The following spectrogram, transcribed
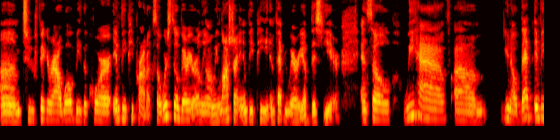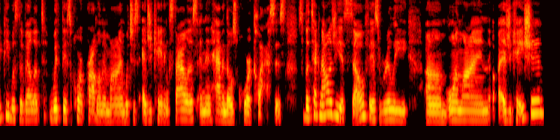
um, to figure out what would be the core MVP product. So we're still very early on. We launched our MVP in February of this year, and so we have um, you know that mvp was developed with this core problem in mind which is educating stylists and then having those core classes so the technology itself is really um, online education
